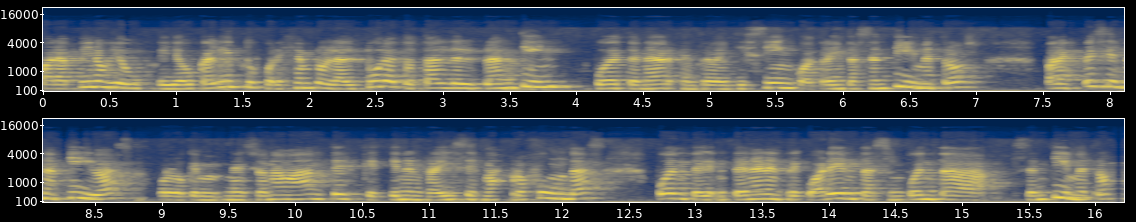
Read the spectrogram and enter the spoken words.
Para pinos y eucaliptus, por ejemplo, la altura total del plantín puede tener entre 25 a 30 centímetros. Para especies nativas, por lo que mencionaba antes, que tienen raíces más profundas, pueden tener entre 40 a 50 centímetros,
